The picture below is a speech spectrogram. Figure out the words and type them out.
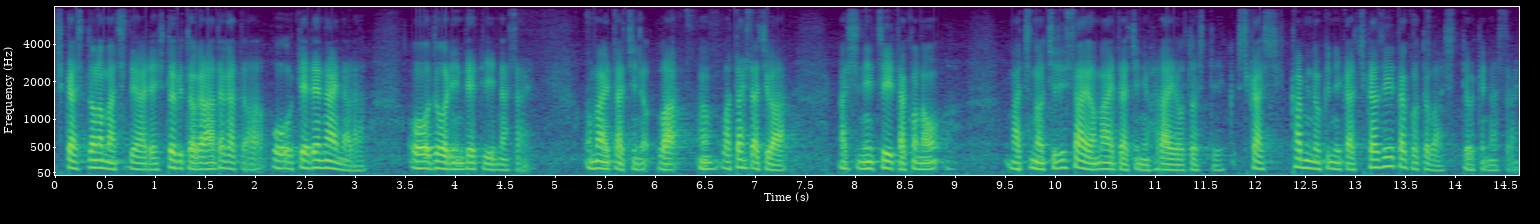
しかしどの町であれ人々があなた方を受け入れないなら大通りに出て言いなさい。お前たちのは、うん、私たちは足についたこの町の塵さえお前たちに払い落としていく。しかし神の国が近づいたことは知っておきなさい。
